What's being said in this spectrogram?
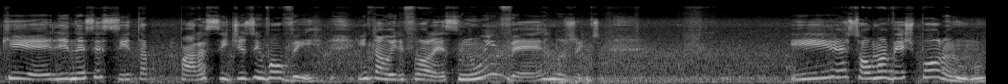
que ele necessita para se desenvolver. Então ele floresce no inverno, gente e é só uma vez por ano.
